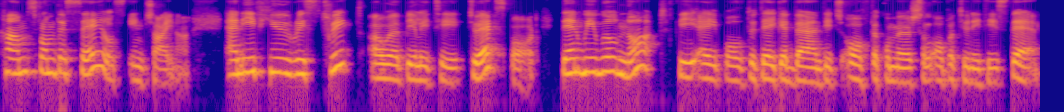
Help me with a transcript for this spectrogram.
comes from the sales in China. And if you restrict our ability to export, then we will not be able to take advantage of the commercial opportunities there.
